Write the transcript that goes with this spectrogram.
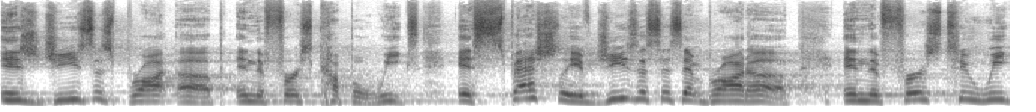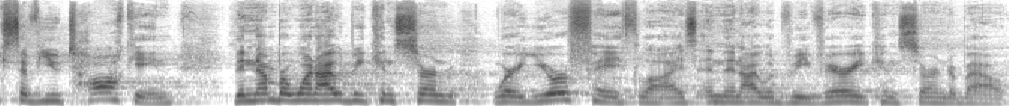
Is Jesus brought up in the first couple weeks? Especially if Jesus isn't brought up in the first two weeks of you talking, then number one, I would be concerned where your faith lies, and then I would be very concerned about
